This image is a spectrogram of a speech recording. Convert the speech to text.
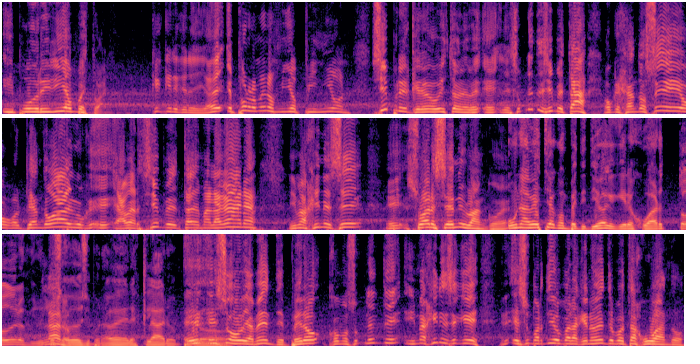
Y pudriría un vestuario. ¿Qué quiere que le diga? Es por lo menos mi opinión. Siempre que lo he visto de, de suplente, siempre está o quejándose o golpeando algo. que, eh, a ver, siempre está de mala gana. Imagínese eh, Suárez en el banco. ¿eh? Una bestia competitiva que quiere jugar todos los minutos Claro. a y por haber, es claro. Eh, Pero... Eso obviamente, pero como suplente, imagínese que es un partido para que no entre porque está jugando.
